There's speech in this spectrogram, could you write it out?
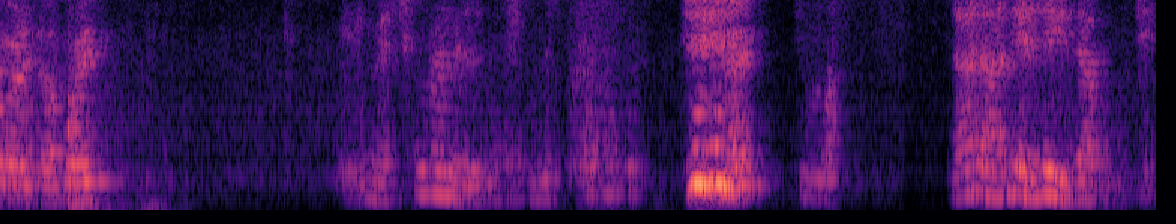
കഴിച്ചതാ പോയി. ഞാൻ ആദ്യം എല്ലാം ഇതാ കുടിച്ചേ.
